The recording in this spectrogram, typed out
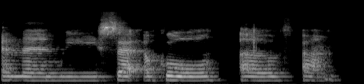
and then we set a goal of um,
